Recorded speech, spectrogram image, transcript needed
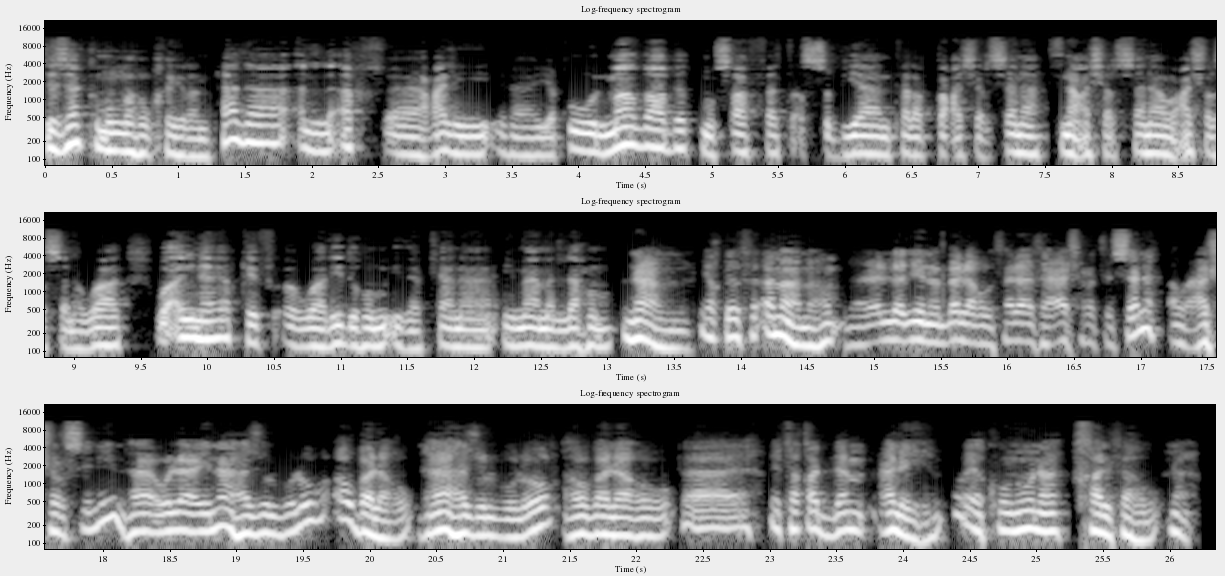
جزاكم الله خيرا. هذا الأخ آه، علي آه، يقول ما ضابط مصافة الصبيان 13 سنة 12 سنة و10 سنوات؟ وأين يقف والدهم إذا كان إماما لهم؟ نعم يقف أمامهم. الذين بلغوا 13 سنة أو عشر سنين هؤلاء ناهزوا البلوغ أو بلغوا. ناهزوا البلوغ أو بلغوا فيتقدم عليهم ويكونون خلفه. نعم.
